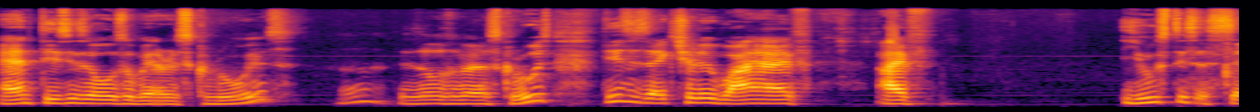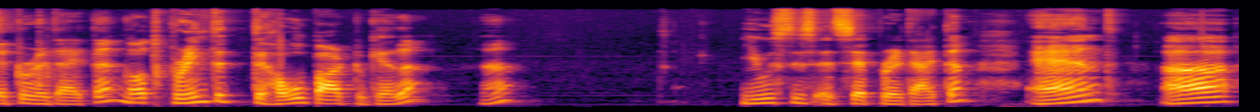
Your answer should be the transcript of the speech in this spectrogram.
and this is also where a screw is uh, this is also where a screw is this is actually why I've I've use this as separate item, not printed the whole part together. Use this as separate item and uh,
